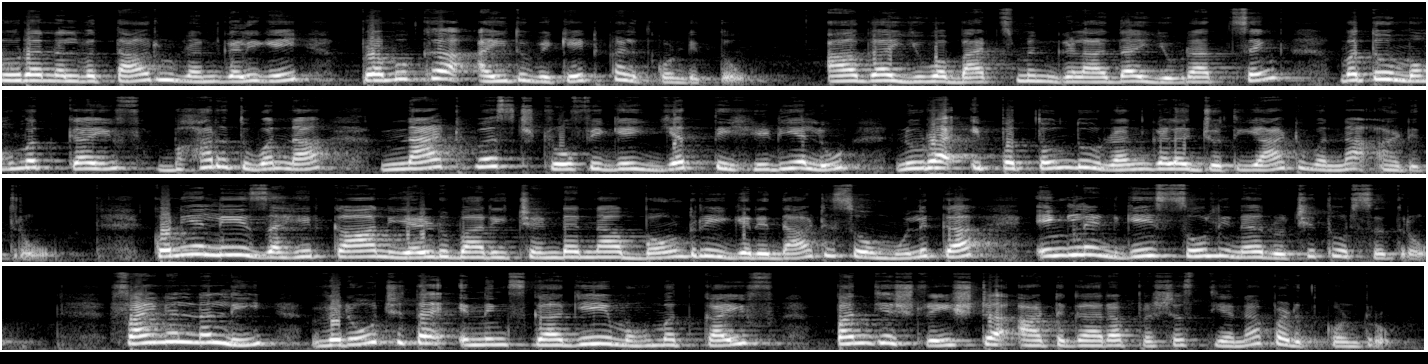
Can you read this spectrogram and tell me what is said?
ನೂರ ನಲವತ್ತಾರು ರನ್ಗಳಿಗೆ ಪ್ರಮುಖ ಐದು ವಿಕೆಟ್ ಕಳೆದುಕೊಂಡಿತ್ತು. ಆಗ ಯುವ ಬ್ಯಾಟ್ಸ್ಮನ್ಗಳಾದ ಯುವರಾಜ್ ಸಿಂಗ್ ಮತ್ತು ಮೊಹಮ್ಮದ್ ಕೈಫ್ ಭಾರತವನ್ನು ನ್ಯಾಟ್ವೆಸ್ಟ್ ಟ್ರೋಫಿಗೆ ಎತ್ತಿ ಹಿಡಿಯಲು ನೂರ ಇಪ್ಪತ್ತೊಂದು ರನ್ಗಳ ಜೊತೆಯಾಟವನ್ನು ಆಡಿದ್ರು. ಕೊನೆಯಲ್ಲಿ ಜಹೀರ್ ಖಾನ್ ಎರಡು ಬಾರಿ ಚೆಂಡನ್ನ ಬೌಂಡರಿ ಗೆರೆ ದಾಟಿಸುವ ಮೂಲಕ ಇಂಗ್ಲೆಂಡ್ಗೆ ಸೋಲಿನ ರುಚಿ ತೋರಿಸಿದ್ರು. ಫೈನಲ್ನಲ್ಲಿ ವಿರೋಚಿತ ಇನ್ನಿಂಗ್ಸ್ಗಾಗಿ ಮೊಹಮ್ಮದ್ ಕೈಫ್ ಪಂದ್ಯ ಶ್ರೇಷ್ಠ ಆಟಗಾರ ಪ್ರಶಸ್ತಿಯನ್ನ ಪಡೆದುಕೊಂಡ್ರು.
